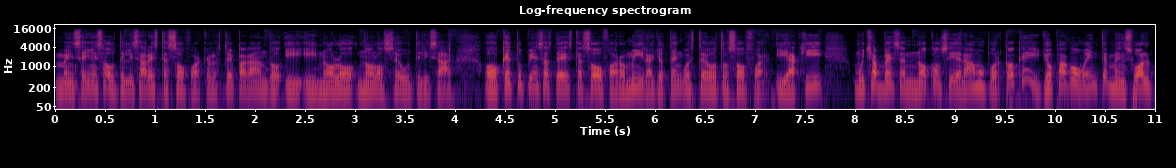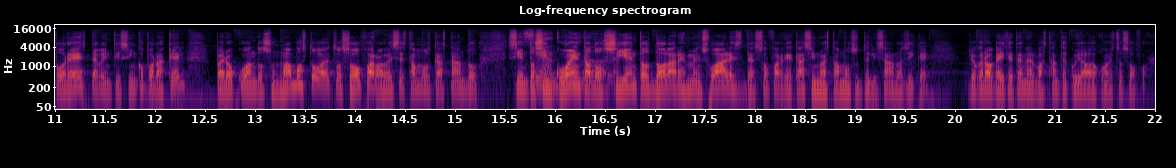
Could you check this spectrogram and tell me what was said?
me enseñes a utilizar este software, que lo estoy pagando y, no, lo, no lo sé utilizar. O qué tú piensas de este software, o mira, yo tengo este otro software. Y aquí muchas veces no consideramos, porque, ok, yo pago 20 mensual por este, 25 por aquel, pero cuando sumamos todos estos software, a veces estamos gastando 150, 200 dólares mensuales de software que casi no estamos utilizando. Así que yo creo que hay que tener bastante cuidado con estos software.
